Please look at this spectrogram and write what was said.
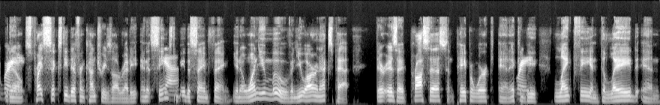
you know, right, it's probably 60 different countries already. And it seems to be the same thing. You know, when you move and you are an expat, there is a process and paperwork and it can right. be lengthy and delayed. And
